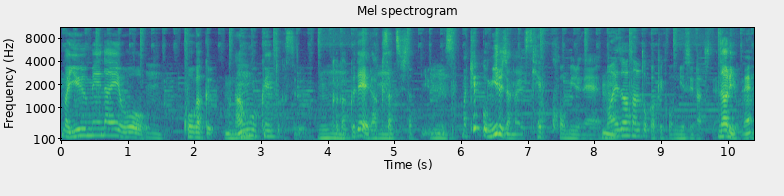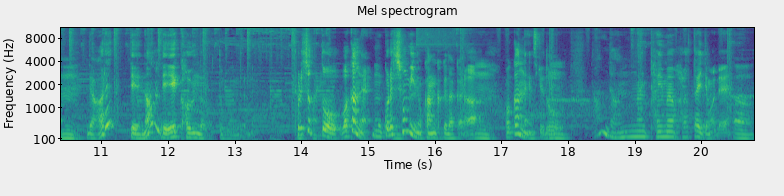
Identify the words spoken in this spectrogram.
まあ、有名な絵をうん。高額もう何億円とかするうん。価格で落札したっていうニュース、まあ、結構見るじゃないですか。結構見るね、うん。前澤さんとか結構ニュースになってた。よなるよね、うん。であれってなんで絵買うんだろうって思うんだよね。これちょっと分かんない。もうこれ庶民の感覚だからうん。分かんないんですけど、うんなんであんなに大枚を払ったいてまでうん。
